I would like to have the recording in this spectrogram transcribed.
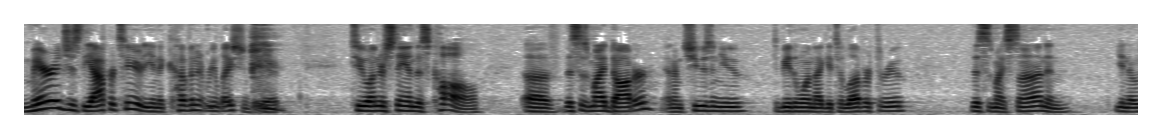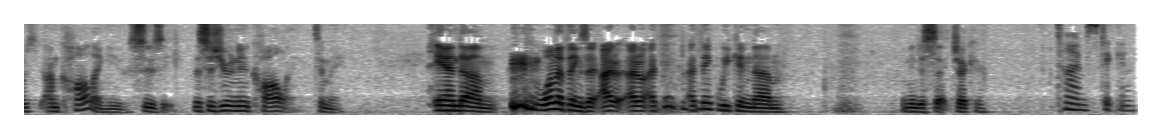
Marriage is the opportunity in a covenant relationship to understand this call of this is my daughter, and I'm choosing you to be the one I get to love her through. This is my son, and you know, I'm calling you, Susie. This is your new calling to me. And um, one of the things that I, I, I, think, I think we can, um, let me just sec, check here. Time's ticking.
